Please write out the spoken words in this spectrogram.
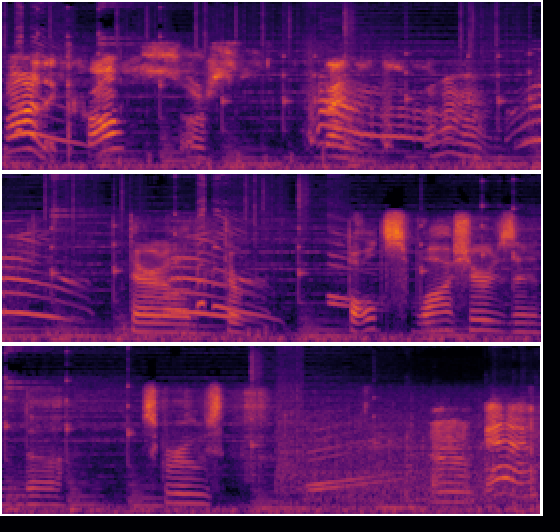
What are they called? Or things? I don't know. They're uh, they're bolts, washers, and uh, screws. Okay.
